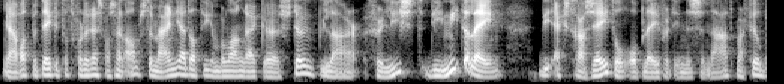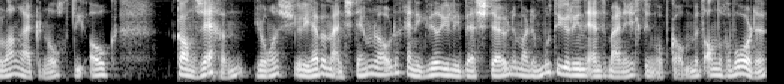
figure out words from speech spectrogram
Ja, wat betekent dat voor de rest van zijn ambtstermijn? Ja, dat hij een belangrijke steunpilaar verliest, die niet alleen die extra zetel oplevert in de Senaat, maar veel belangrijker nog, die ook kan zeggen: jongens, jullie hebben mijn stem nodig en ik wil jullie best steunen, maar dan moeten jullie een end mijn richting opkomen. Met andere woorden,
